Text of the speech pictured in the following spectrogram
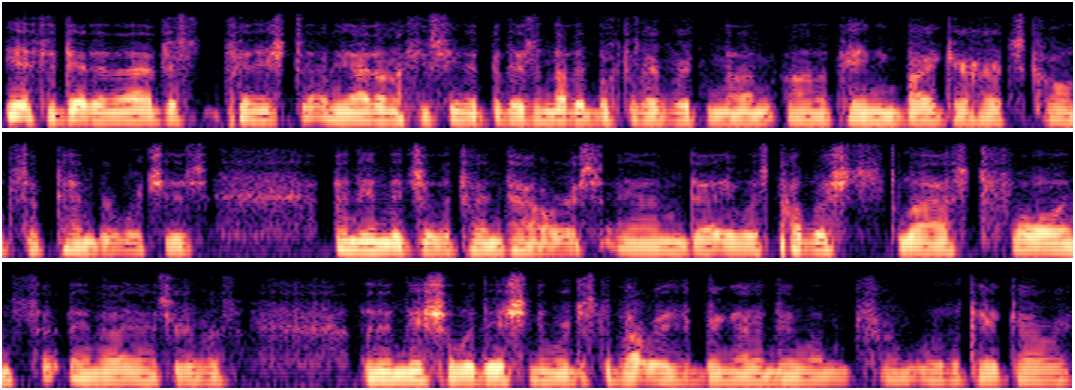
Yes, it did, and I just finished. I mean, I don't know if you've seen it, but there's another book that I've written on on a painting by Gerhard's called September, which is an image of the Twin Towers, and uh, it was published last fall in, in, a, in sort of a, an initial edition, and we're just about ready to bring out a new one from with Tate Gallery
